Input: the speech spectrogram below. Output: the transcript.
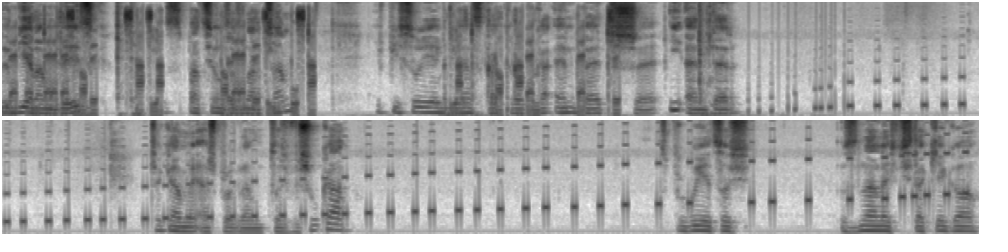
Wybieram dysk. Spacją zaznaczam i wpisuję gwiazdka.mp3 i Enter. Czekamy, aż program coś wyszuka. Spróbuję coś znaleźć takiego.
